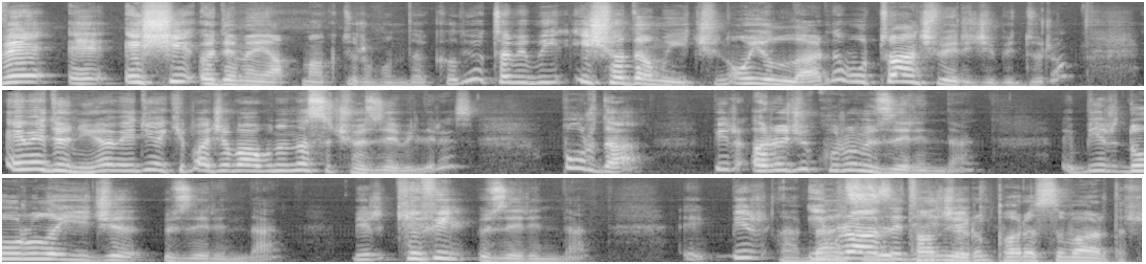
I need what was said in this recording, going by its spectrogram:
ve e, eşi ödeme yapmak durumunda kalıyor. Tabii bir iş adamı için o yıllarda utanç verici bir durum. Eve dönüyor ve diyor ki acaba bunu nasıl çözebiliriz? Burada bir aracı kurum üzerinden, bir doğrulayıcı üzerinden, bir kefil üzerinden e, bir Ha, ben ibraz sizi edilecek tanıyorum parası vardır.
